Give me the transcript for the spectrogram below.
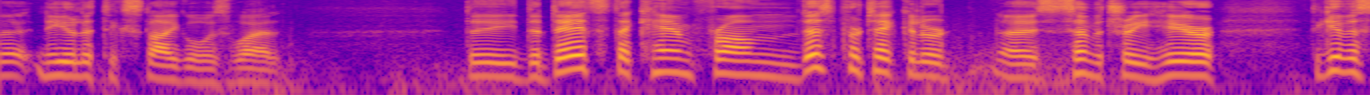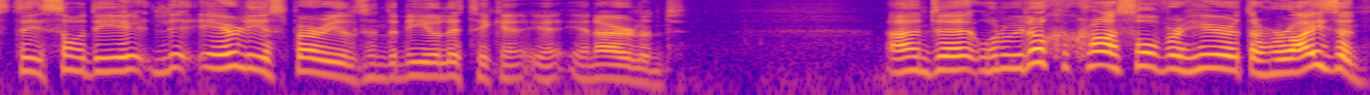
uh, Neolithic Sligo as well. The, the dates that came from this particular uh, cemetery here, to give us the, some of the earliest burials in the Neolithic in, in Ireland. And uh, when we look across over here at the horizon,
